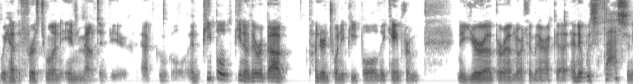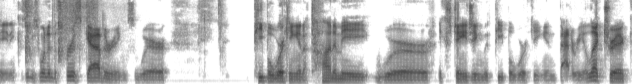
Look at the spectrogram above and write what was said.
We had the first one in Mountain View at Google. And people, you know, there were about 120 people. They came from you know, Europe, around North America, and it was fascinating because it was one of the first gatherings where people working in autonomy were exchanging with people working in battery electric,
